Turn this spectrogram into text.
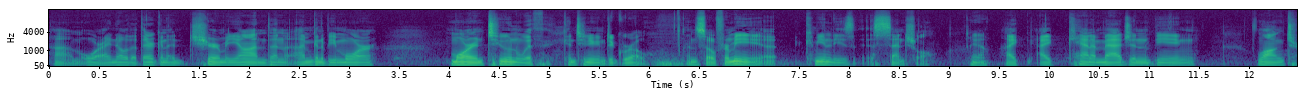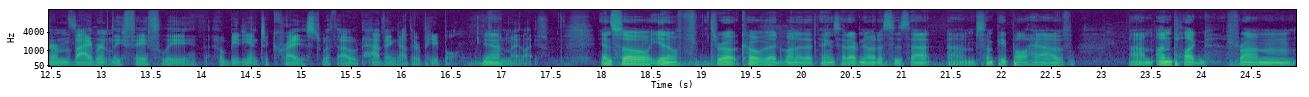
um, or I know that they're going to cheer me on, then I'm going to be more, more in tune with continuing to grow. And so for me, uh, community is essential. Yeah. I, I can't imagine being long term, vibrantly, faithfully obedient to Christ without having other people Yeah. in my life. And so, you know, f- throughout COVID, one of the things that I've noticed is that um, some people have um, unplugged from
